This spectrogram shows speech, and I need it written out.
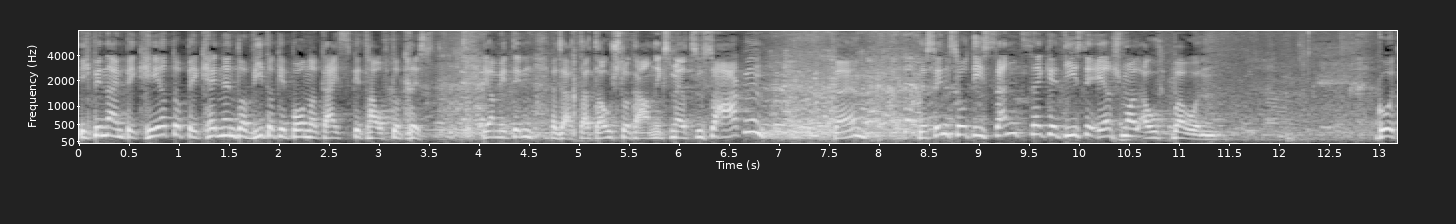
Ich bin ein bekehrter, bekennender, wiedergeborener, geistgetaufter Christ. Ja, mit dem, da, da tauscht du gar nichts mehr zu sagen. Das sind so die Sandsäcke, die sie erstmal aufbauen. Gut,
